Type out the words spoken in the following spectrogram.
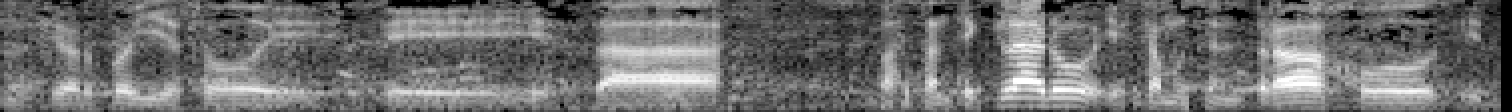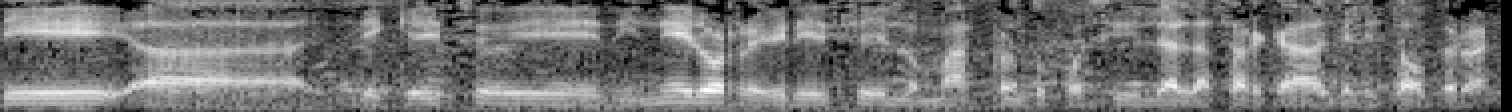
¿no es cierto? Y eso este, está bastante claro. Estamos en el trabajo de, ah, de que ese dinero regrese lo más pronto posible a las arcas del Estado peruano.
